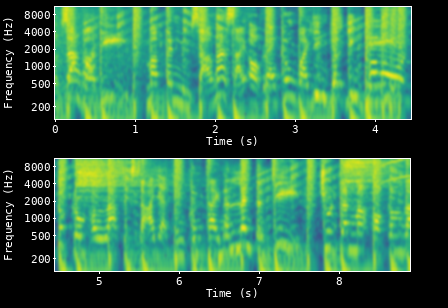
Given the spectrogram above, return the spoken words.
ริมสร้างบอดี้มาเป็นหนุ่มสาวหน้าใสออกแรงเข้าไว้ยิ่งเยอะยิ่งดี ก็กรมพละศึกษาอยากเห็นคนไทยนั้นเล่นเต็มที่ชวนกันมาออกกำลัง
